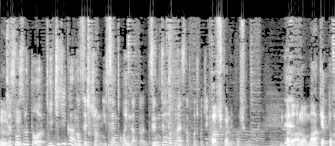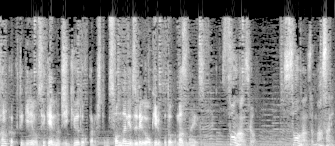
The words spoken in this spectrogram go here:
で、そうすると、1時間のセッション2000コインだったら全然良くないですか、ポチポチ。確かに確かに。あと、あの、マーケット感覚的にも世間の時給とかからしてもそんなにズレが起きることがまずないですよね。そうなんですよ。そうなんですよ、まさに。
